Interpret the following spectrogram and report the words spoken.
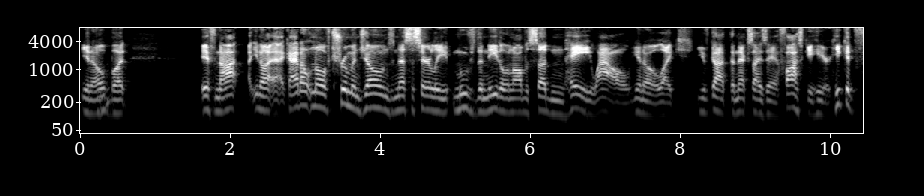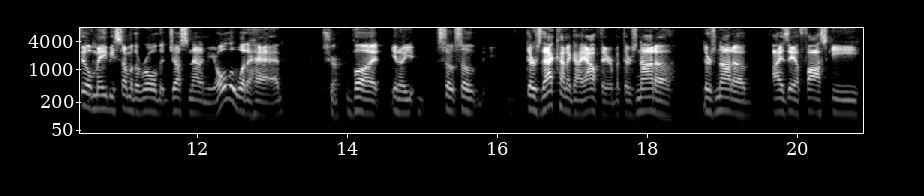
You know, mm-hmm. but if not, you know, I, I, don't know if Truman Jones necessarily moves the needle and all of a sudden, hey, wow, you know, like you've got the next Isaiah Foskey here. He could fill maybe some of the role that Justin Ademilola would have had. Sure. But, you know, so so there's that kind of guy out there, but there's not a there's not a Isaiah Foskey,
